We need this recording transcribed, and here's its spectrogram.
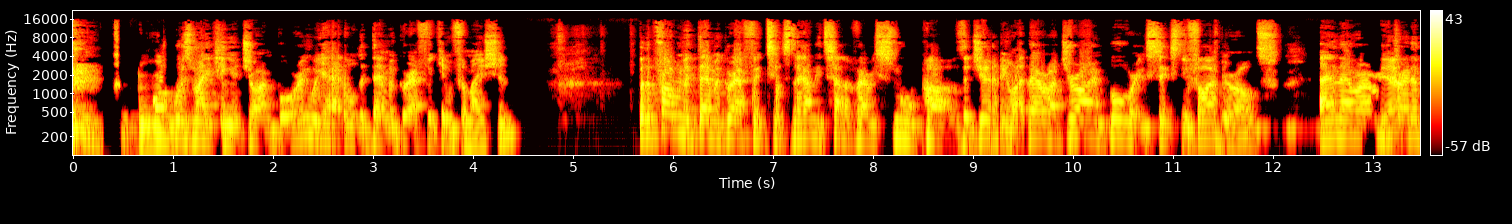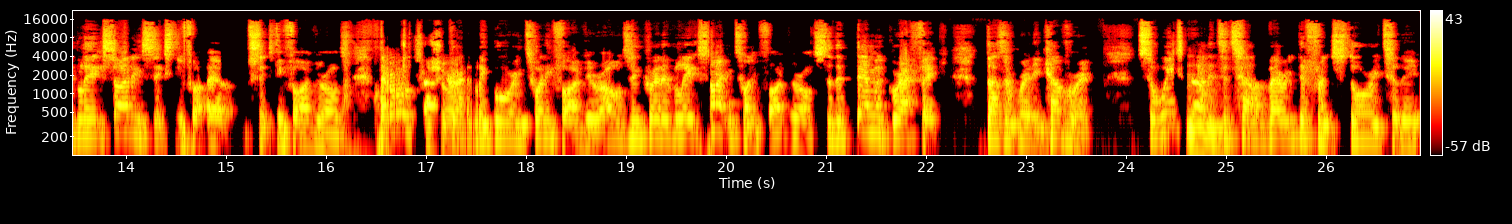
Mm-hmm. what was making it dry and boring? We had all the demographic information but the problem with demographics is they only tell a very small part of the journey. Like there are dry and boring 65 year olds, and there are yeah. incredibly exciting 65, uh, 65 year olds. There are also sure. incredibly boring 25 year olds, incredibly exciting 25 year olds. So the demographic doesn't really cover it. So we started mm. to tell a very different story to the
